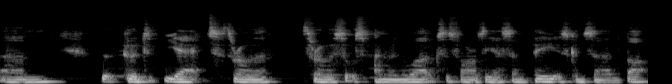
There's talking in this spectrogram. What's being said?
um, that could yet throw a throw a sort of spanner in the works as far as the SNP is concerned. But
